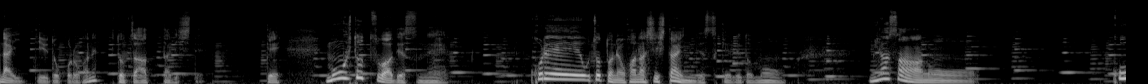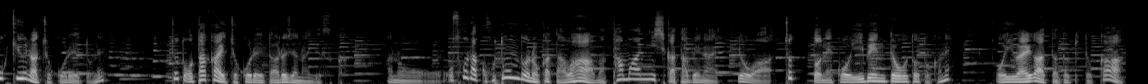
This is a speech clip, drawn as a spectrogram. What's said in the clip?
ないっていうところがね、一つあったりして。で、もう一つはですね、これをちょっとね、お話ししたいんですけれども、皆さん、あの、高級なチョコレートね、ちょっとお高いチョコレートあるじゃないですか。あの、おそらくほとんどの方は、まあ、たまにしか食べない。要は、ちょっとね、こういうイベントごととかね、お祝いがあった時とか、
